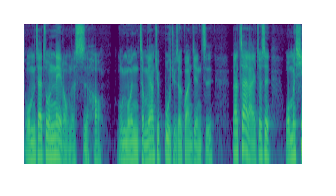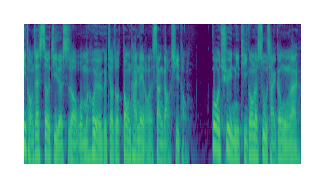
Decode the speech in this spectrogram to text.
我们在做内容的时候，我们怎么样去布局这关键字？那再来就是我们系统在设计的时候，我们会有一个叫做动态内容的上稿系统。过去你提供的素材跟文案，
